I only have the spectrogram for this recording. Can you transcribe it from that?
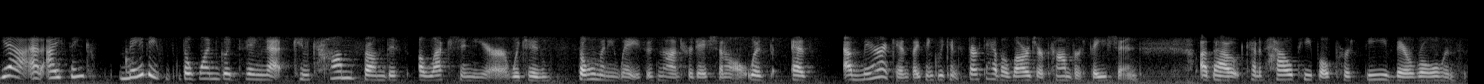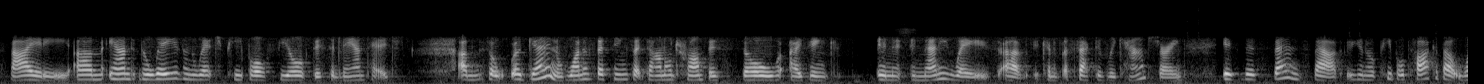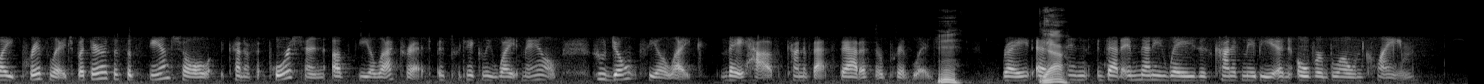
Yeah, and I think maybe the one good thing that can come from this election year, which in so many ways is non traditional, was as Americans, I think we can start to have a larger conversation about kind of how people perceive their role in society um, and the ways in which people feel disadvantaged. Um, so, again, one of the things that Donald Trump is so, I think, in, in many ways, uh, kind of effectively capturing is this sense that you know people talk about white privilege, but there is a substantial kind of portion of the electorate, uh, particularly white males, who don't feel like they have kind of that status or privilege, right? And, Yeah. and that in many ways is kind of maybe an overblown claim.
